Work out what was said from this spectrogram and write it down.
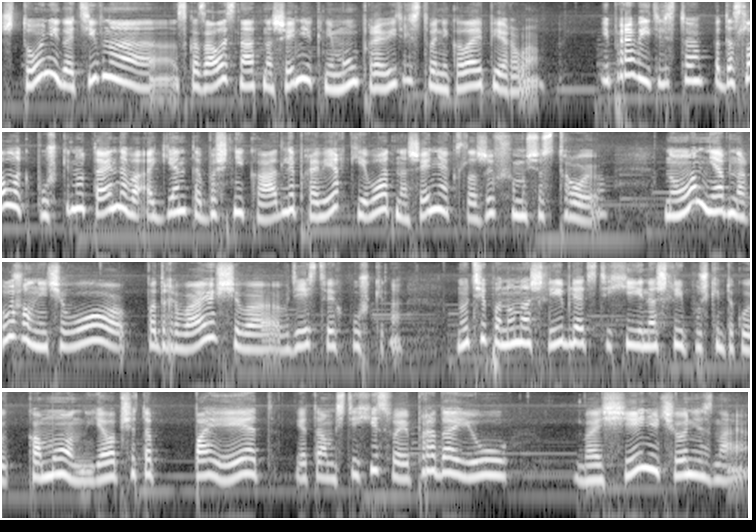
что негативно сказалось на отношении к нему правительства Николая I. И правительство подослало к Пушкину тайного агента Башняка для проверки его отношения к сложившемуся строю. Но он не обнаружил ничего подрывающего в действиях Пушкина. Ну, типа, ну нашли, блядь, стихи, и нашли. Пушкин такой, come on, я вообще-то поэт, я там стихи свои продаю, Вообще ничего не знаю.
